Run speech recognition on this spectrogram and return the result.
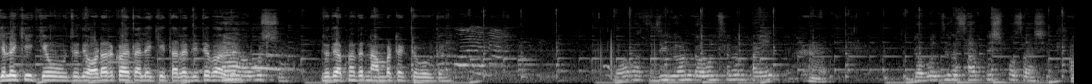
গেলে কি কেউ যদি অর্ডার করে তাহলে কি তারা দিতে পারবে? হ্যাঁ অবশ্যই। যদি আপনাদের নাম্বারটা একটু বলতেন। Zero one double seven five হ্যাঁ। ডবল জিরো ছাব্বিশ পঁচাশি। ও,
